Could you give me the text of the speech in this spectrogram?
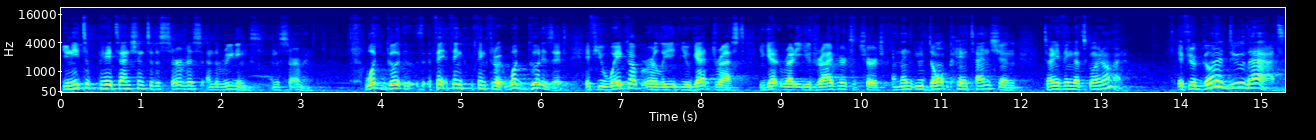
You need to pay attention to the service and the readings and the sermon. What good, th- think, think through it. What good is it if you wake up early, you get dressed, you get ready, you drive here to church, and then you don't pay attention to anything that's going on? If you're going to do that,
